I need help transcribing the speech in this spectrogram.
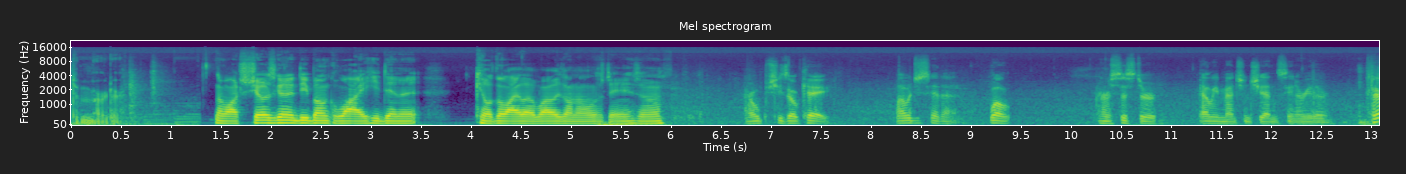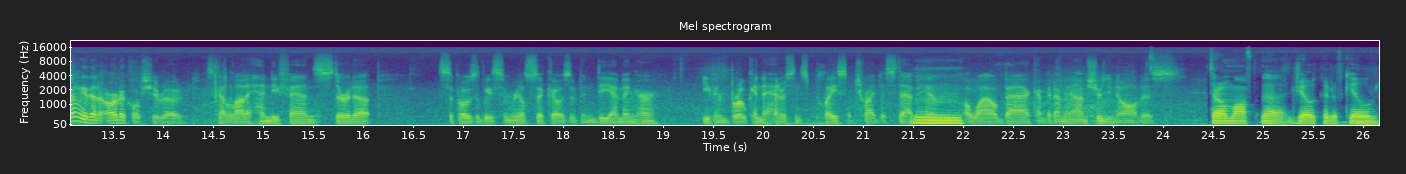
to murder. now watch, Joe's gonna debunk why he didn't kill Delilah while he was on LSD. So I hope she's okay. Why would you say that? Well, her sister, Ellie, mentioned she hadn't seen her either. Apparently, that article she wrote has got a lot of Hendy fans stirred up. Supposedly, some real sickos have been DMing her. Even broke into Henderson's place and tried to stab him hmm. a while back. I mean, I mean, I'm sure you know all this. throw him off the Joe could have killed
